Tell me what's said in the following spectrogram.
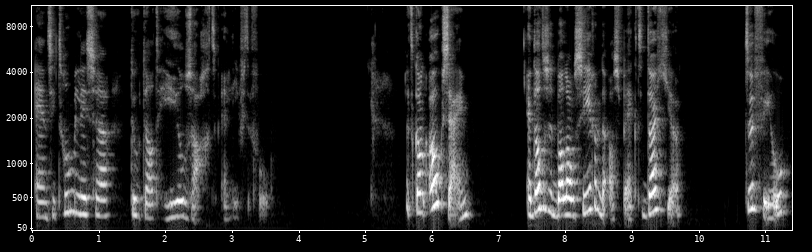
En citroenmelisse doet dat heel zacht en liefdevol. Het kan ook zijn, en dat is het balancerende aspect, dat je te veel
